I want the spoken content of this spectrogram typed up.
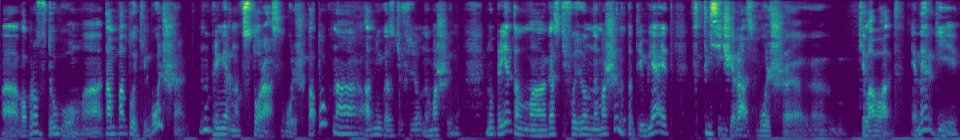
А, вопрос в другом. А, там потоки больше, ну, примерно в 100 раз больше поток на одну газодиффузионную машину. Но при этом а, газодиффузионная машина потребляет в тысячи раз больше э, киловатт энергии,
